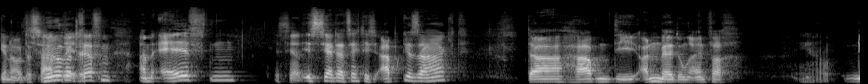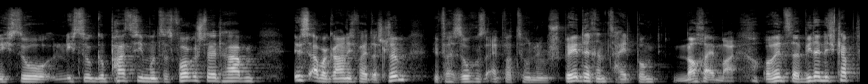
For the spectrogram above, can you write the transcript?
Genau, das verabredet. höhere Treffen am 11. Ist ja, ist ja tatsächlich abgesagt. Da haben die Anmeldungen einfach ja, nicht so, nicht so gepasst, wie wir uns das vorgestellt haben. Ist aber gar nicht weiter schlimm. Wir versuchen es einfach zu einem späteren Zeitpunkt noch einmal. Und wenn es dann wieder nicht klappt,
